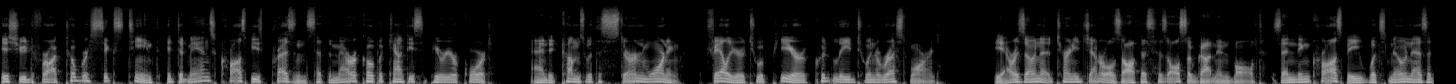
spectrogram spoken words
Issued for October 16th, it demands Crosby's presence at the Maricopa County Superior Court, and it comes with a stern warning failure to appear could lead to an arrest warrant. The Arizona Attorney General's office has also gotten involved, sending Crosby what's known as a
